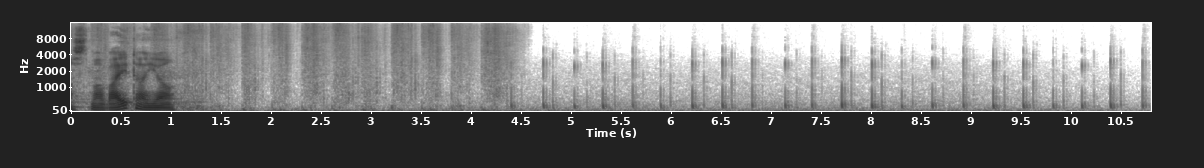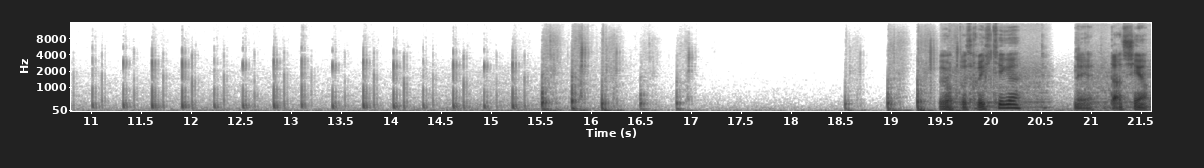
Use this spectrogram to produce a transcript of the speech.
Erstmal weiter hier. Das Richtige? Nee, das hier.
